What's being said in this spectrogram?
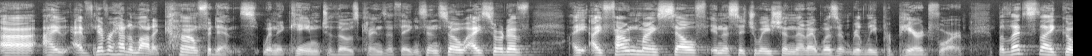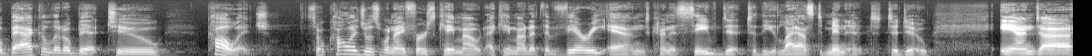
uh, I, I've never had a lot of confidence when it came to those kinds of things, and so I sort of I, I, found myself in a situation that I wasn't really prepared for. But let's like go back a little bit to college. So college was when I first came out. I came out at the very end, kind of saved it to the last minute to do. And, uh,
